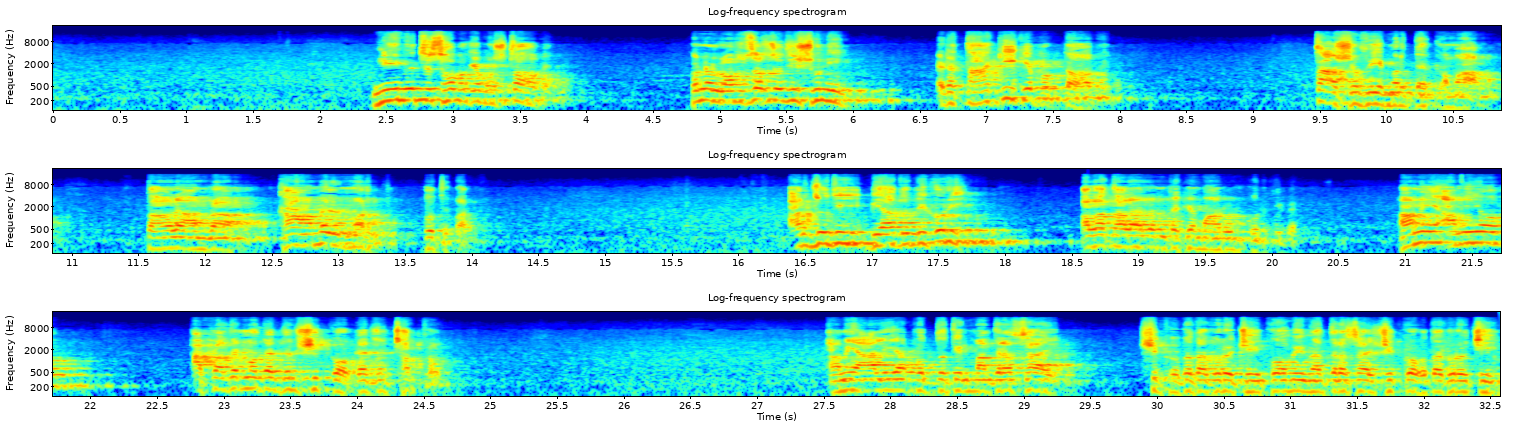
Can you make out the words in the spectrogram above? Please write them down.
নিয়মিত সবকে বসতে হবে কোনো লফজ যদি শুনি এটা তাহাকিকে পড়তে হবে তা শফি মর্দে কামাল। তাহলে আমরা কামেল মর্দ হতে পারব আর যদি বিয়াদবি করি, আল্লাহ তালা আলম থেকে মারুম করে দিবেন। আমি, আমিও আপনাদের মধ্যে একজন শিক্ষক, একজন ছাত্র। আমি আলিয়া পদ্ধতির মাদ্রাসায় শিক্ষকতা করেছি কমি মাদ্রাসায় শিক্ষকতা করেছি,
